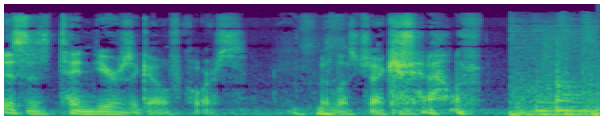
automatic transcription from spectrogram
This is ten years ago, of course, but let's check it out.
